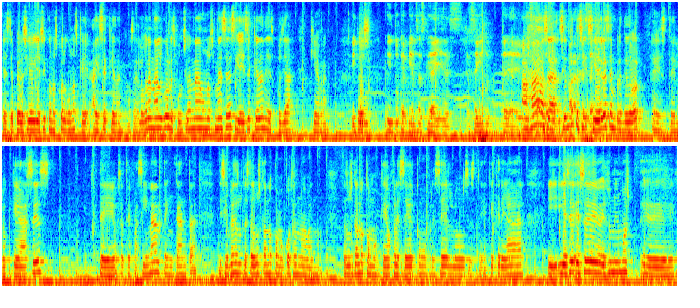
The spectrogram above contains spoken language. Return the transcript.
Este, pero sí, yo sí conozco algunos que ahí se quedan. O sea, logran algo, les funciona unos meses y ahí se quedan y después ya quiebran. ¿Y tú, Entonces- ¿Y tú qué piensas que hay es, es seguir eh, Ajá, o sea, siento que si, si eres emprendedor, este, lo que haces te, o sea, te fascina, te encanta y siempre estás buscando como cosas nuevas, ¿no? Estás buscando como qué ofrecer, cómo ofrecerlos, este, qué crear y, ese, ese, esos mismos eh,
